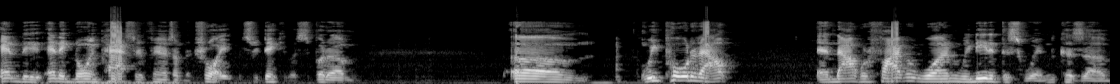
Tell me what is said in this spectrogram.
and the and ignoring pass interference on Detroit. It's ridiculous. But um um we pulled it out, and now we're five and one. We needed this win because uh,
